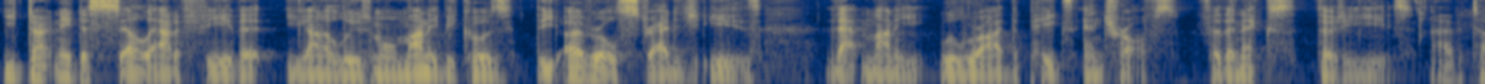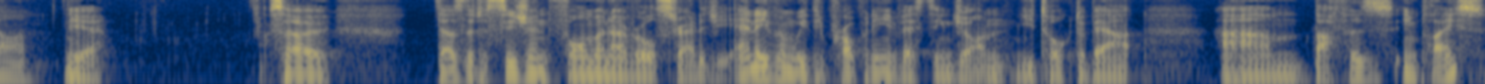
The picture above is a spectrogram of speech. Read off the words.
you don't need to sell out of fear that you're going to lose more money because the overall strategy is that money will ride the peaks and troughs for the next 30 years. Over time. Yeah. So, does the decision form an overall strategy? And even with your property investing, John, you talked about um, buffers in place,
